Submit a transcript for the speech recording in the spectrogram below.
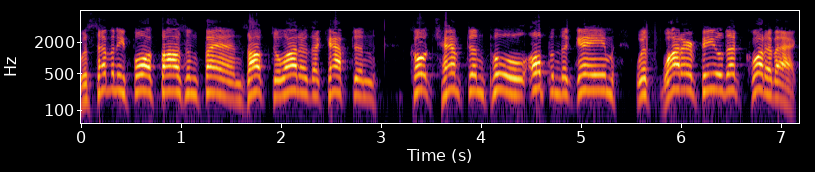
with 74,000 fans out to honor the captain, Coach Hampton Pool opened the game with Waterfield at quarterback.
